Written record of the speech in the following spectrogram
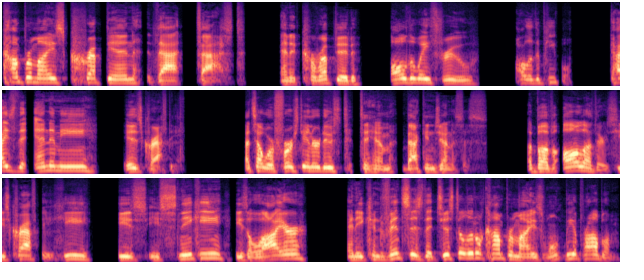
Compromise crept in that fast, and it corrupted all the way through all of the people. Guys, the enemy is crafty. That's how we're first introduced to him back in Genesis. Above all others, he's crafty. He, he's, he's sneaky, he's a liar, and he convinces that just a little compromise won't be a problem.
